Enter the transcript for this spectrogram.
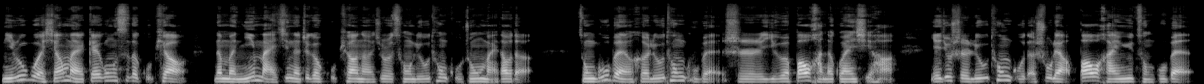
你如果想买该公司的股票，那么你买进的这个股票呢，就是从流通股中买到的。总股本和流通股本是一个包含的关系哈，也就是流通股的数量包含于总股本，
